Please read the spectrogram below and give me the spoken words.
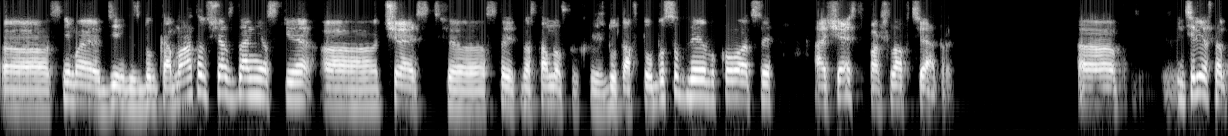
снимают деньги с банкоматов сейчас в Донецке, э, часть э, стоит на остановках и ждут автобусов для эвакуации, а часть пошла в театры. Э, интересно,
